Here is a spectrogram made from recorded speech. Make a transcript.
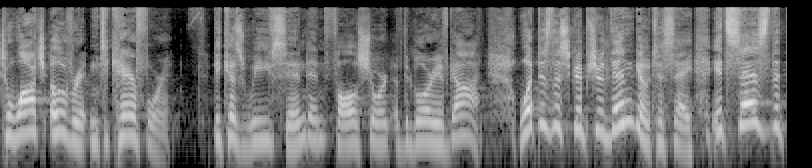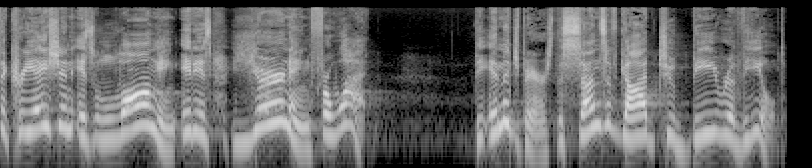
to watch over it and to care for it because we've sinned and fall short of the glory of God. What does the scripture then go to say? It says that the creation is longing, it is yearning for what? The image bearers, the sons of God to be revealed.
